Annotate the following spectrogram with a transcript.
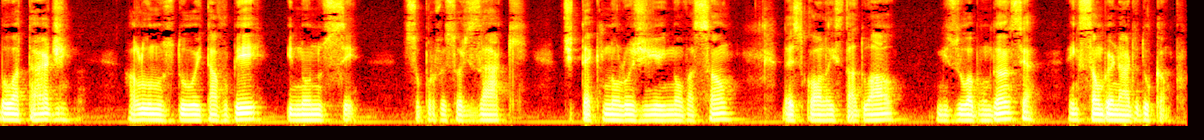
Boa tarde, alunos do oitavo B e nono C. Sou professor Isaac, de Tecnologia e Inovação, da Escola Estadual Mizu Abundância, em São Bernardo do Campo.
